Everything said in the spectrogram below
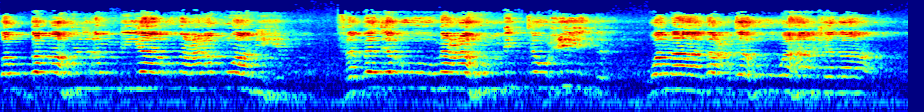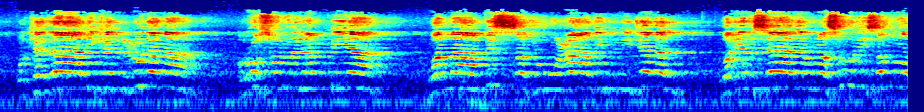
طبقه الأنبياء مع أقوامهم فبدأوا معهم بالتوحيد وما بعده وهكذا. وكذلك العلماء رسل الأنبياء وما قصة معاذ بن جبل وإرسال الرسول صلى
